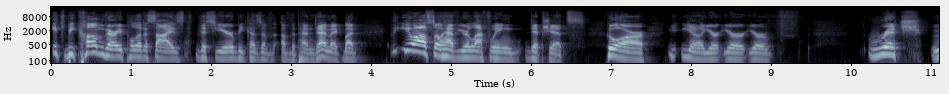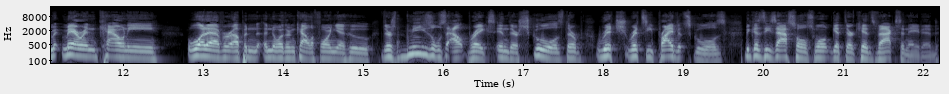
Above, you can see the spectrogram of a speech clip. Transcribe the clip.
it's become very politicized this year because of of the pandemic. But you also have your left wing dipshits who are you know your your your rich M- Marin County whatever up in, in northern california who there's measles outbreaks in their schools their rich ritzy private schools because these assholes won't get their kids vaccinated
